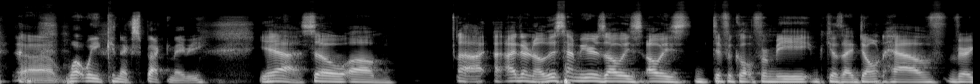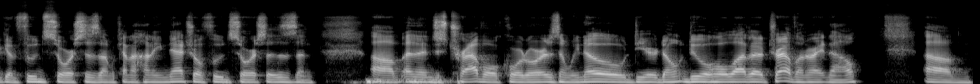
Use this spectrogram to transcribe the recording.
uh, what we can expect maybe. Yeah. So um uh, I don't know. This time of year is always always difficult for me because I don't have very good food sources. I'm kind of hunting natural food sources and um, and then just travel corridors. And we know deer don't do a whole lot of traveling right now. Um,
